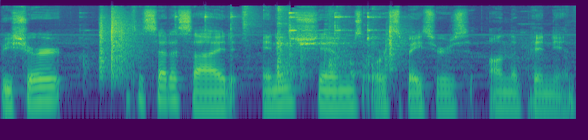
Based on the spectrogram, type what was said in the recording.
Be sure to set aside any shims or spacers on the pinion.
